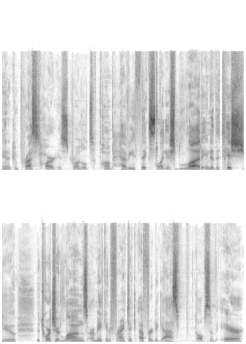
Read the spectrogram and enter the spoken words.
and a compressed heart is struggled to pump heavy, thick, sluggish blood into the tissue. The tortured lungs are making a frantic effort to gasp gulps of air,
